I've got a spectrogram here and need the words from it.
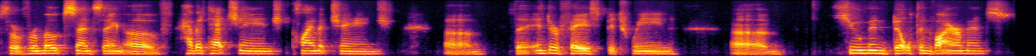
sort of remote sensing of habitat change, climate change, um, the interface between um, human built environments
